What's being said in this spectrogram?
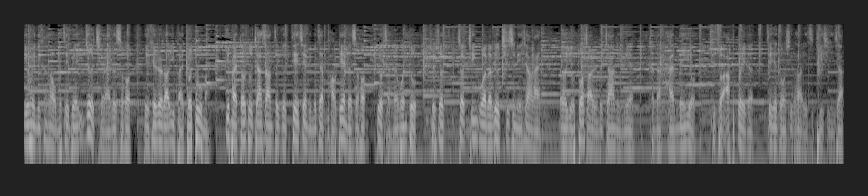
因为你看看我们这边热起来的时候，也可以热到一百多度嘛，一百多度加上这个电线里面在跑电的时候又产生温度，所以说这经过了六七十年下来，呃，有多少人的家里面可能还没有去做 upgrade 的这些东西的话，也是提醒一下。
